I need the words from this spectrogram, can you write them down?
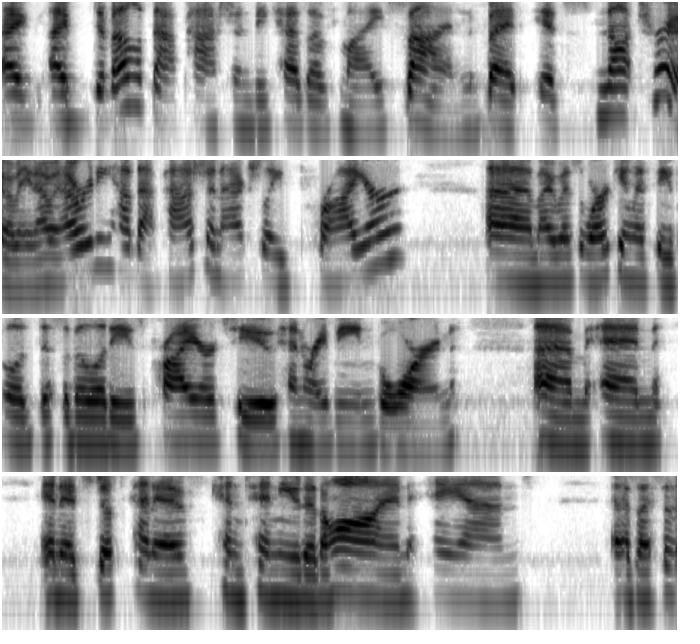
I, I developed that passion because of my son, but it's not true. I mean, I already had that passion actually prior. Um, I was working with people with disabilities prior to Henry being born. Um, and and it's just kind of continued it on. And as I said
